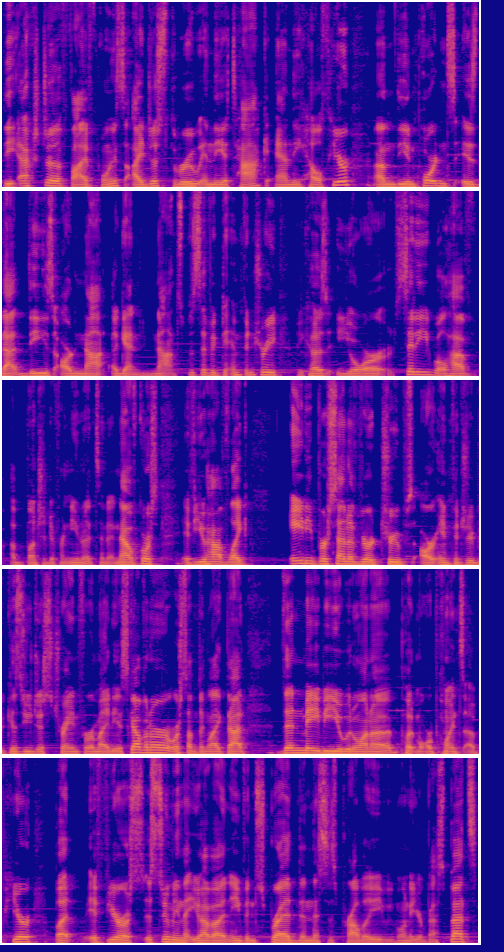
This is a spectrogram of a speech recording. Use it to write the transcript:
the extra five points I just threw in the attack and the health here. Um the importance is that these are not again not specific to infantry because your city will have a bunch of different units in it. Now of course if you have like 80% of your troops are infantry because you just trained for a mightiest governor or something like that then maybe you would want to put more points up here. But if you're assuming that you have an even spread then this is probably one of your best bets.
